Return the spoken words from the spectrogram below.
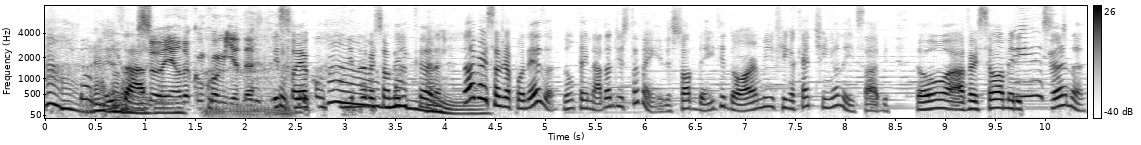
Ah, Exato. Sonhando com comida. Ele sonha com comida na versão americana. Na versão japonesa, não tem nada disso também. Ele só deita e dorme e fica quietinho ali, sabe? Então a versão americana.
